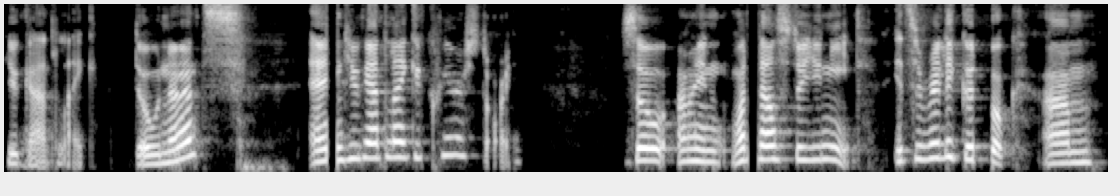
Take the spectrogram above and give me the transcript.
you got like donuts, and you got like a queer story. So, I mean, what else do you need? It's a really good book. Um,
